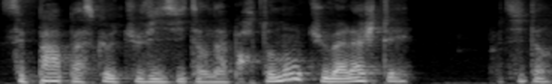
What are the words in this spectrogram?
c'est pas parce que tu visites un appartement que tu vas l'acheter. Petit 1.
